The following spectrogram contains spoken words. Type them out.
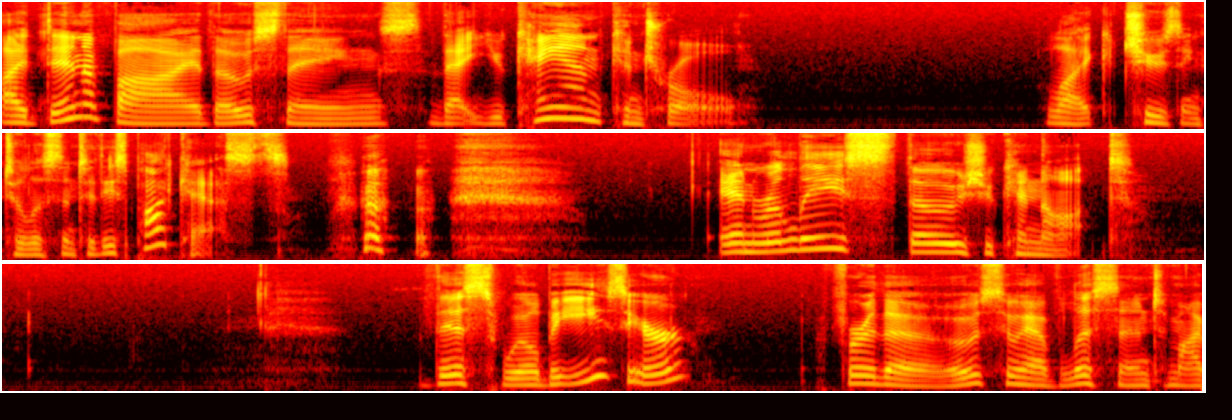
identify those things that you can control, like choosing to listen to these podcasts, and release those you cannot. This will be easier for those who have listened to my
